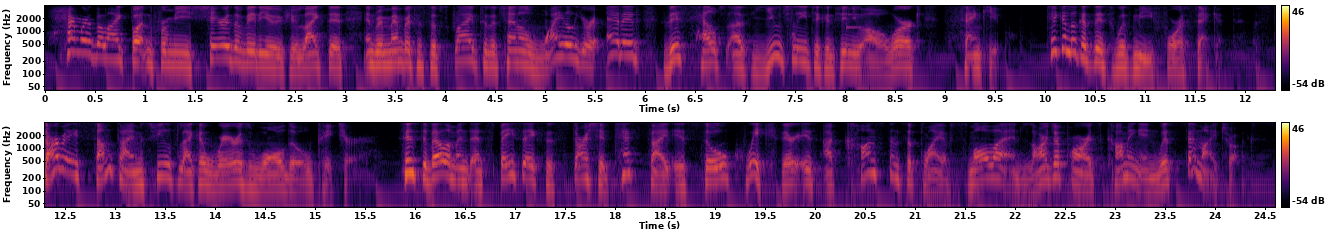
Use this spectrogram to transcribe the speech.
hammer the like button for me, share the video if you liked it, and remember to subscribe to the channel while you're at it. This helps us hugely to continue our work. Thank you. Take a look at this with me for a second. Starbase sometimes feels like a Where's Waldo picture. Since development at SpaceX's Starship test site is so quick, there is a constant supply of smaller and larger parts coming in with semi-trucks.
